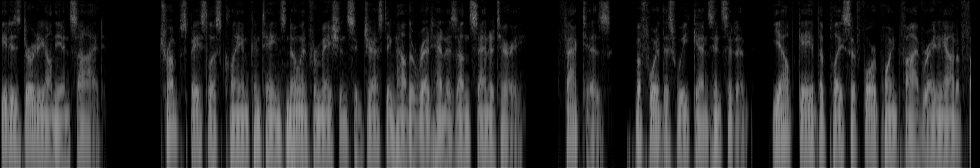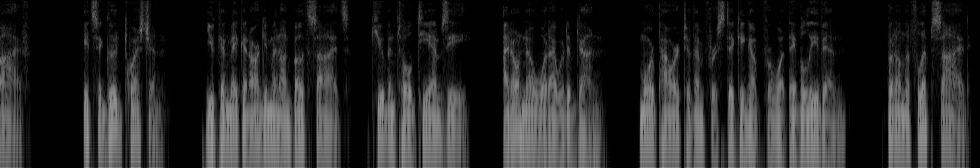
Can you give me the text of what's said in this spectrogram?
it is dirty on the inside. Trump's baseless claim contains no information suggesting how the Red Hen is unsanitary. Fact is, before this weekend's incident, Yelp gave the place a 4.5 rating out of 5. It's a good question. You can make an argument on both sides, Cuban told TMZ. I don't know what I would have done. More power to them for sticking up for what they believe in. But on the flip side,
